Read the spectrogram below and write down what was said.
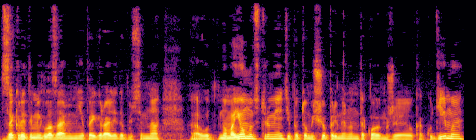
с закрытыми глазами мне поиграли, допустим, на, а, вот, на моем инструменте, потом еще примерно на таком же, как у Димы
